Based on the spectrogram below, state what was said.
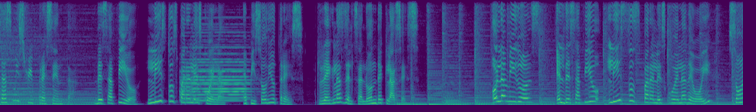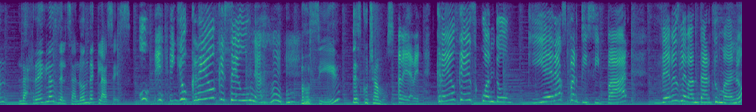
Sesame Street presenta Desafío, listos para la escuela. Episodio 3. Reglas del salón de clases. Hola amigos, el desafío listos para la escuela de hoy son las reglas del salón de clases. Uh, eh, yo creo que sé una. ¿Oh sí? Te escuchamos. A ver, a ver. Creo que es cuando quieras participar, debes levantar tu mano.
